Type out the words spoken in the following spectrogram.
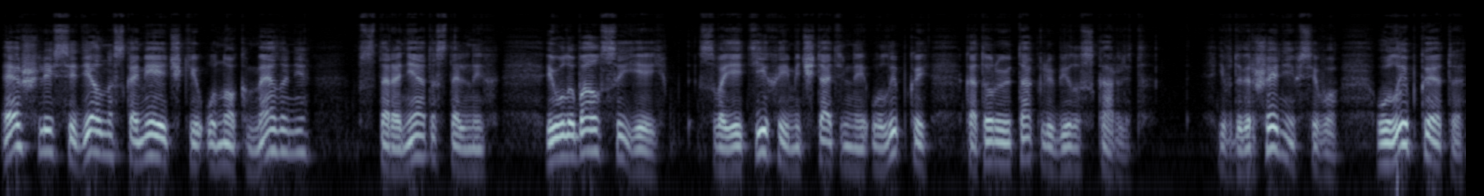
Эшли сидел на скамеечке у ног Мелани в стороне от остальных и улыбался ей, своей тихой мечтательной улыбкой, которую так любила Скарлетт. И в довершении всего улыбка эта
